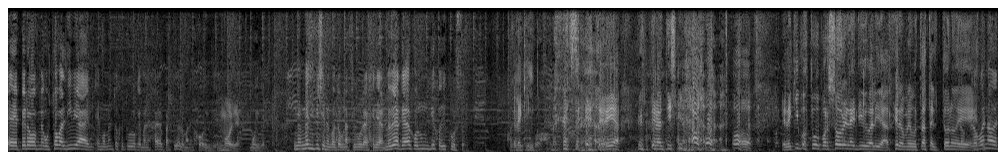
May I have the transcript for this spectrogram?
Eh, pero me gustó Valdivia en, en momentos que tuvo que manejar el partido, lo manejó muy bien. Muy bien. Muy bien. Me, me es difícil encontrar una figura general. Me voy a quedar con un viejo discurso. Con El equipo. se, se veía, te lo anticipamos todo. El equipo estuvo por sobre la individualidad, pero me gustó hasta el tono de. Lo- lo bueno de-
